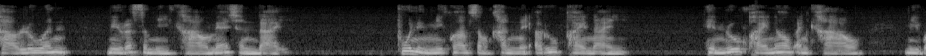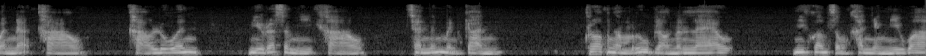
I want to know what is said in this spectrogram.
ขาวล้วน มีรัศมีขาวแม้ฉันใด ผู้หนึ่งมีความสำคัญในอรูปภายใน เห็นรูปภายนอกอันขาว มีวันณะขาว ขาวล้วน มีรัศมีขาว ฉันนั้นเหมือนกัน ครอบงำรูปเหล่านั้นแล้ว มีความสำคัญอย่างนี้ว่า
